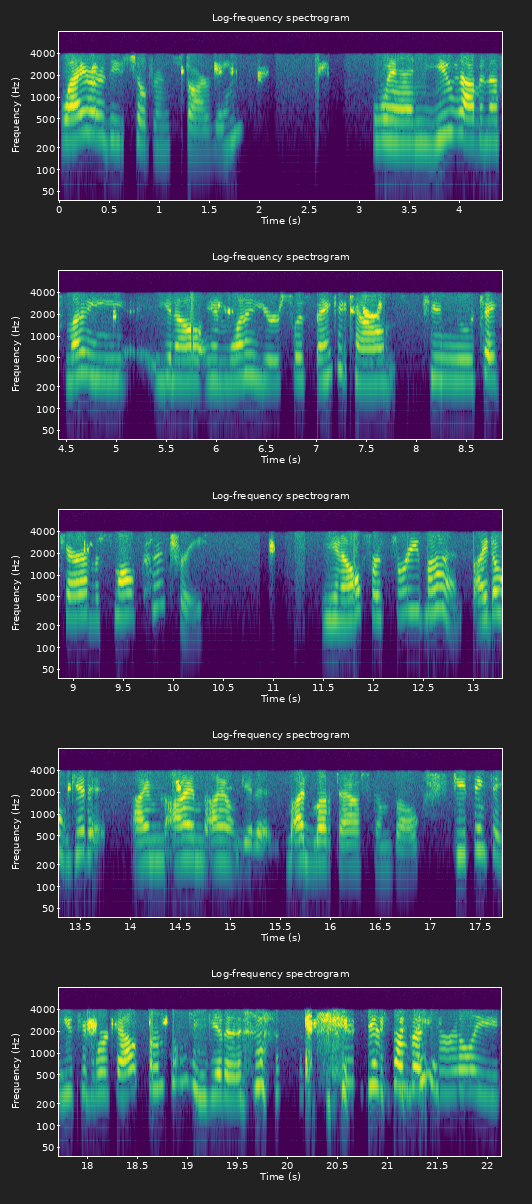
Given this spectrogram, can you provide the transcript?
why are these children starving? When you have enough money, you know, in one of your Swiss bank accounts to take care of a small country you know for three months. I don't get it. I'm i'm i don't get it. I'd love to ask them though. Do you think that you could work out something and get a get somebody really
